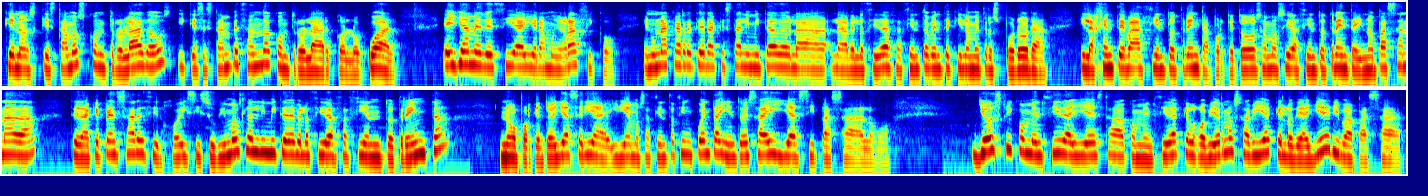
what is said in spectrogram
que, nos, que estamos controlados y que se está empezando a controlar, con lo cual ella me decía, y era muy gráfico, en una carretera que está limitado la, la velocidad a 120 kilómetros por hora y la gente va a 130 porque todos hemos ido a 130 y no pasa nada, te da que pensar, decir, joder, si subimos el límite de velocidad a 130, no, porque entonces ya sería, iríamos a 150 y entonces ahí ya sí pasa algo. Yo estoy convencida y estaba convencida que el gobierno sabía que lo de ayer iba a pasar.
